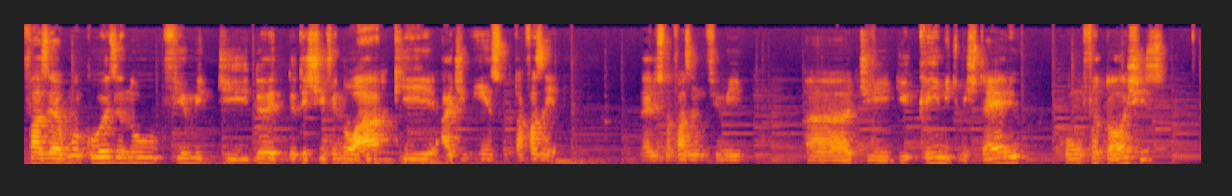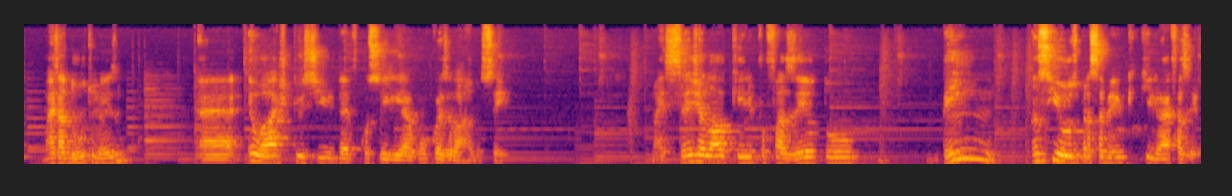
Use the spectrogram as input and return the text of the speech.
fazer alguma coisa no filme de detetive noir que a Jim está fazendo. Né, eles estão fazendo um filme uh, de, de, crime, de mistério, com fantoches, mais adulto mesmo. Uh, eu acho que o Steve deve conseguir alguma coisa lá, não sei. Mas seja lá o que ele for fazer, eu tô bem ansioso para saber o que, que ele vai fazer.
